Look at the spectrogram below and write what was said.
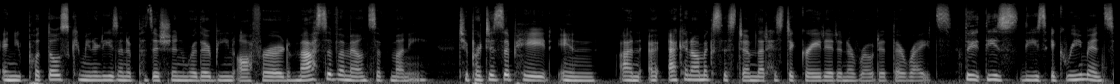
and you put those communities in a position where they're being offered massive amounts of money to participate in an uh, economic system that has degraded and eroded their rights. The, these these agreements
